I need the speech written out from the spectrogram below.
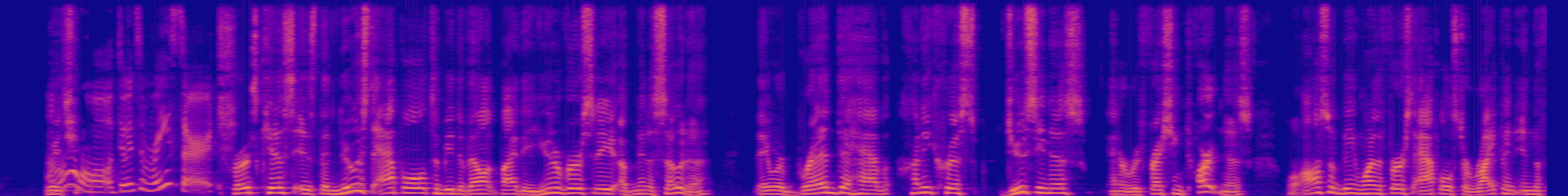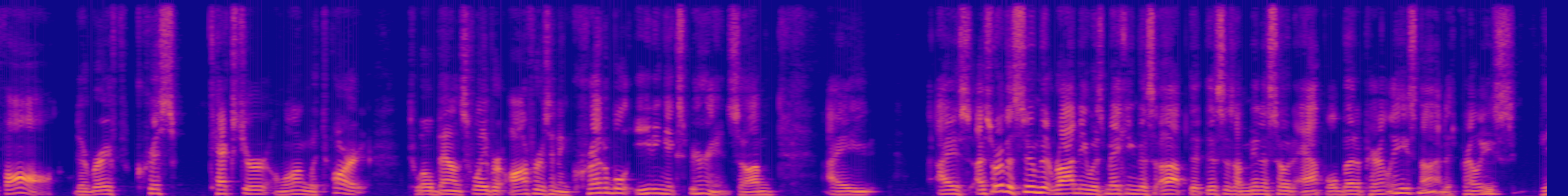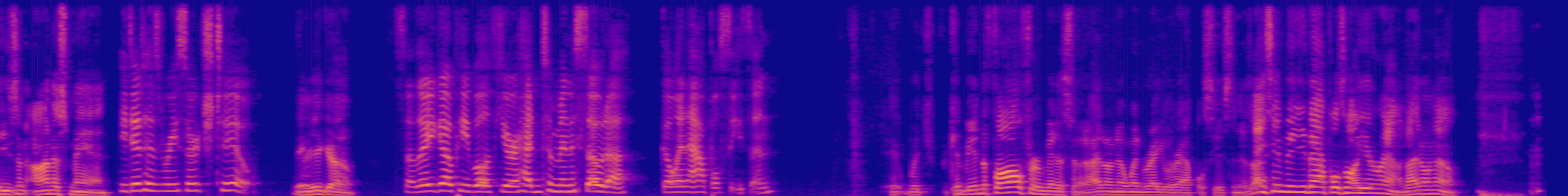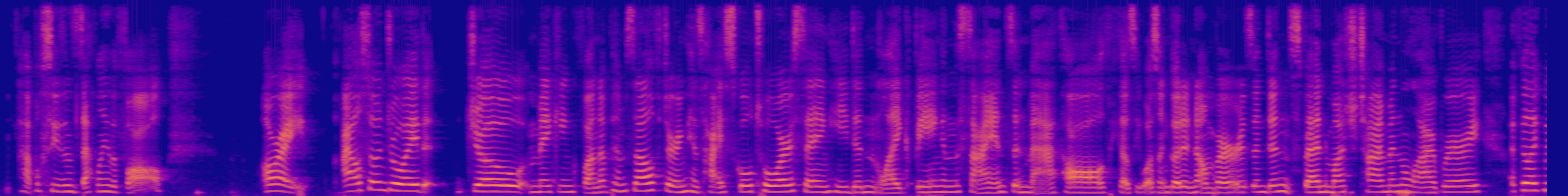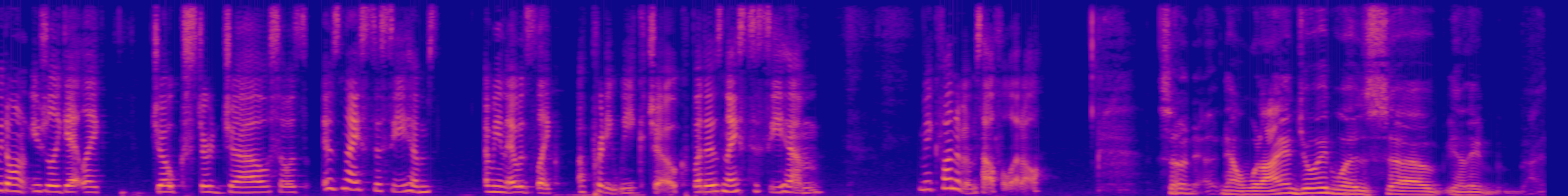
Which oh, doing some research. First Kiss is the newest apple to be developed by the University of Minnesota. They were bred to have Honeycrisp juiciness and a refreshing tartness, while also being one of the first apples to ripen in the fall. Their very crisp texture, along with tart, 12 balanced flavor, offers an incredible eating experience. So I'm, I I, I sort of assumed that Rodney was making this up, that this is a Minnesota apple, but apparently he's not. Apparently he's, he's an honest man. He did his research too. There you go. So there you go, people. If you're heading to Minnesota, go in apple season. It, which can be in the fall for Minnesota. I don't know when regular apple season is. I seem to eat apples all year round. I don't know. apple season is definitely the fall. All right. I also enjoyed Joe making fun of himself during his high school tour, saying he didn't like being in the science and math hall because he wasn't good at numbers and didn't spend much time in the library. I feel like we don't usually get like jokester Joe, so it's it was nice to see him. I mean, it was like a pretty weak joke, but it was nice to see him make fun of himself a little. So now, what I enjoyed was, uh, you know, they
